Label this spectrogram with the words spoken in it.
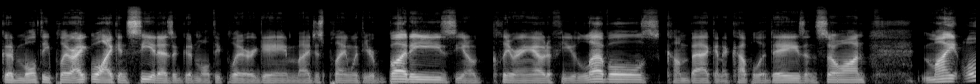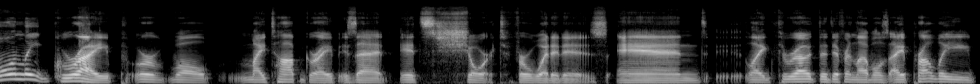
good multiplayer. I well, I can see it as a good multiplayer game. I just playing with your buddies, you know, clearing out a few levels, come back in a couple of days, and so on. My only gripe, or well, my top gripe is that it's short for what it is, and like throughout the different levels, I probably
